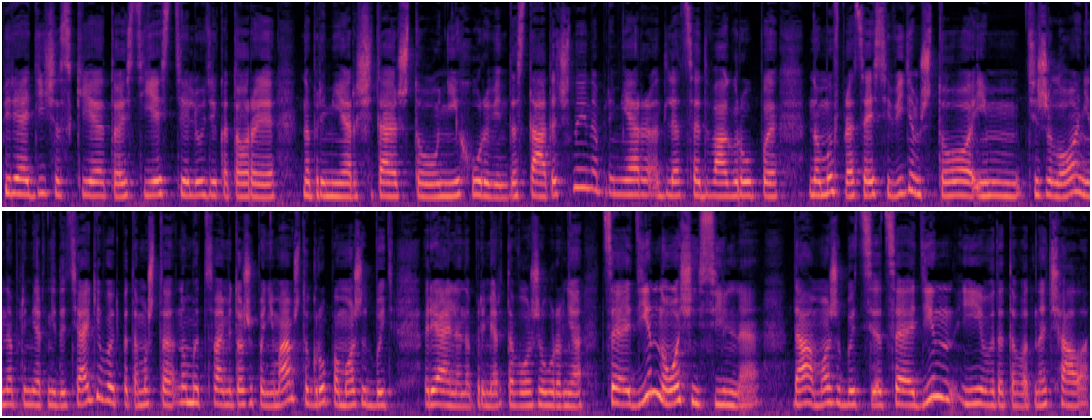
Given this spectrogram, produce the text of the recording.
периодически, то есть есть те люди, которые, например, считают, что у них уровень достаточный, например, для C2 группы, но мы в процессе видим, что им тяжело, они, например, не дотягивают, потому что, ну, мы с вами тоже понимаем, что группа может быть реально, например, того же уровня C1, но очень сильная, да, может быть C1 и вот это вот начало.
